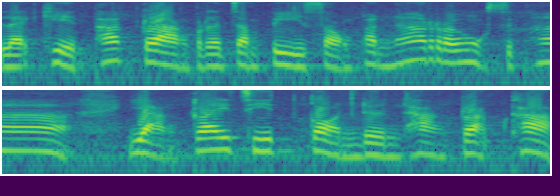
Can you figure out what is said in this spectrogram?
และเขตภาคกลางประจำปี 2565 อย่างใกล้ชิดก่อนเดินทางกลับค่ะ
